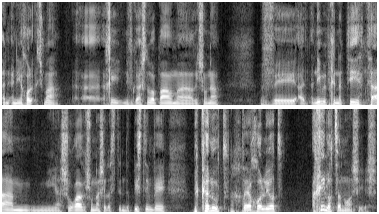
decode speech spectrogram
אני, אני יכול, שמע, אחי, נפגשנו בפעם הראשונה, ואני מבחינתי, אתה מהשורה הראשונה של הסטנדאפיסטים, ובקלות, נכון. אתה יכול להיות הכי לא צנוע שיש.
